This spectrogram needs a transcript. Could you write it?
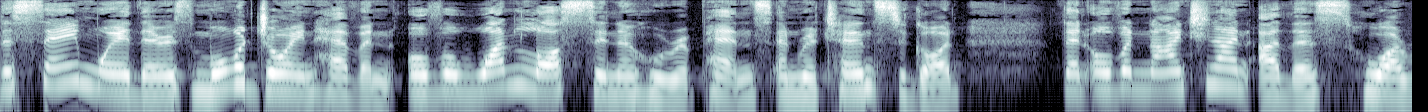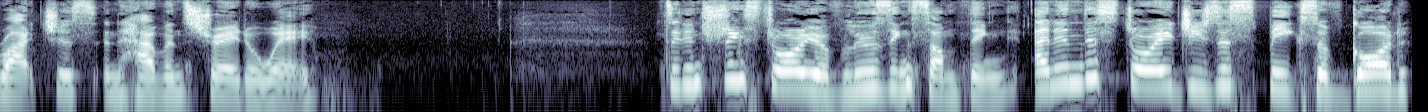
the same way, there is more joy in heaven over one lost sinner who repents and returns to God than over 99 others who are righteous and haven't strayed away. It's an interesting story of losing something. And in this story, Jesus speaks of God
